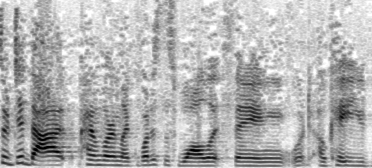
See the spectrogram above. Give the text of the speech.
so did that kind of learn like what is this wallet thing? What okay you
